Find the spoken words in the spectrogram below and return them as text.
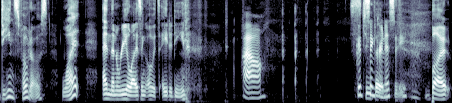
Deane's photos? What? And then realizing, oh, it's Ada Deane. Wow. Good Stupid. synchronicity. But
